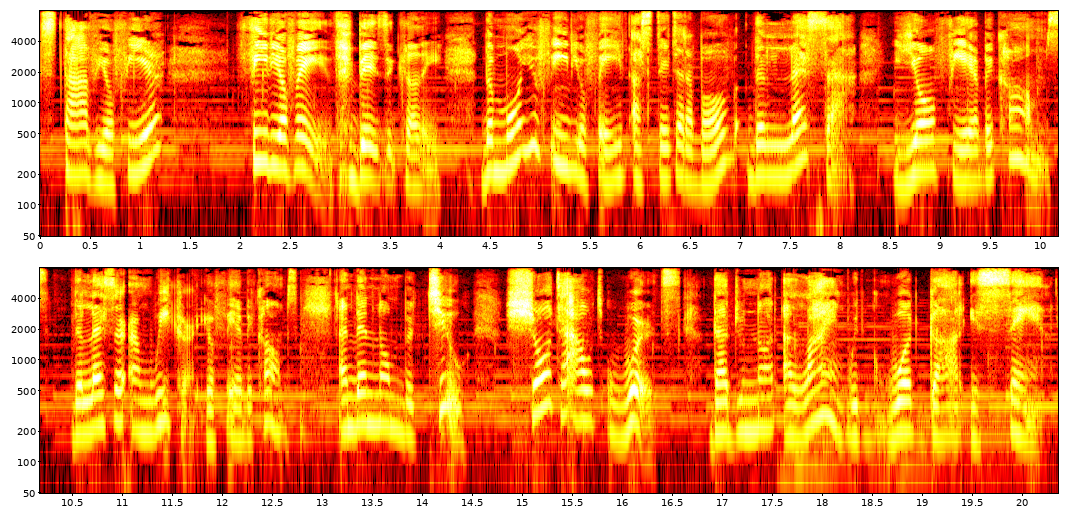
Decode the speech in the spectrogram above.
starve your fear? Feed your faith, basically. The more you feed your faith, as stated above, the lesser your fear becomes the lesser and weaker your fear becomes. And then, number two, short out words that do not align with what God is saying.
